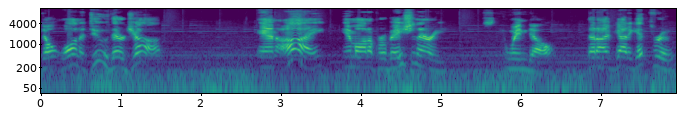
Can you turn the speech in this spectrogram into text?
don't want to do their job, and I am on a probationary window that I've got to get through.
